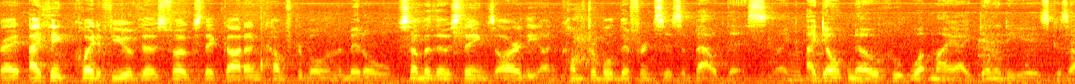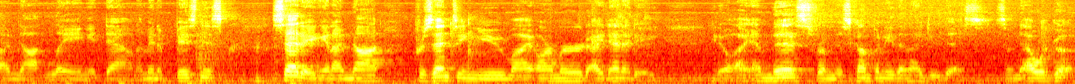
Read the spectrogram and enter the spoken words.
right? I think quite a few of those folks that got uncomfortable in the middle, some of those things are the uncomfortable differences about this. Like, I don't know who, what my identity is because I'm not laying it down. I'm in a business setting and I'm not presenting you my armored identity. You know, I am this from this company, then I do this. So now we're good.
